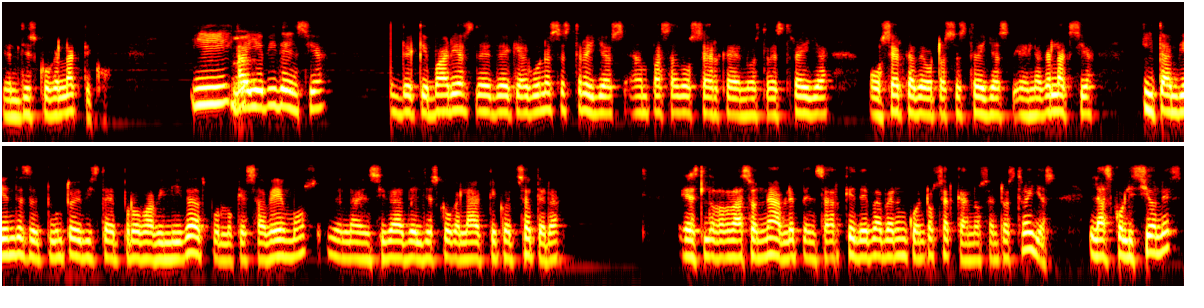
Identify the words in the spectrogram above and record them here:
el disco galáctico. Y hay evidencia de que varias, de, que algunas estrellas han pasado cerca de nuestra estrella o cerca de otras estrellas en la galaxia, y también desde el punto de vista de probabilidad, por lo que sabemos de la densidad del disco galáctico, etcétera, es razonable pensar que debe haber encuentros cercanos entre estrellas. Las colisiones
